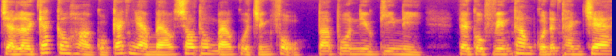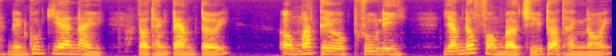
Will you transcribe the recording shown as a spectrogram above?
trả lời các câu hỏi của các nhà báo sau thông báo của chính phủ Papua New Guinea về cuộc viếng thăm của Đức Thánh Cha đến quốc gia này vào tháng 8 tới. Ông Matteo Bruni, giám đốc phòng báo chí tòa thành nói,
